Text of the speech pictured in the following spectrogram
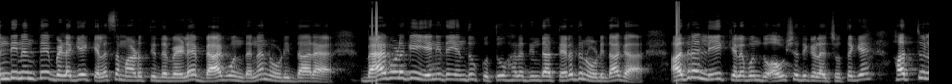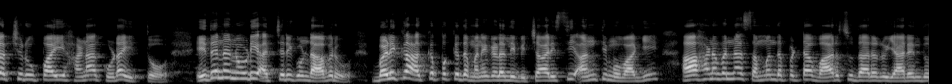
ಎಂದಿನಂತೆ ಬೆಳಗ್ಗೆ ಕೆಲಸ ಮಾಡುತ್ತಿದ್ದ ವೇಳೆ ಬ್ಯಾಗ್ ಒಂದನ್ನ ನೋಡಿದ್ದಾರೆ. ಬ್ಯಾಗ್ ಒಳಗೆ ಏನಿದೆ ಎಂದು ಕುತೂಹಲದಿಂದ ತೆರೆದು ನೋಡಿದಾಗ ಅದರಲ್ಲಿ ಕೆಲವೊಂದು ಔಷಧಿಗಳ ಜೊತೆಗೆ ಹತ್ತು ಲಕ್ಷ ರೂಪಾಯಿ ಹಣ ಕೂಡ ಇತ್ತು. ಇದನ್ನ ನೋಡಿ ಅಚ್ಚರಿಗೊಂಡ ಅವರು, ಬಳಿಕ ಅಕ್ಕಪಕ್ಕದ ಮನೆಗಳಲ್ಲಿ ವಿಚಾರಿಸಿ ಅಂತಿಮವಾಗಿ ಆ ಹಣವನ್ನ ಸಂಬಂಧಪಟ್ಟ ವಾರಸುದಾರರು ಯಾರೆಂದು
